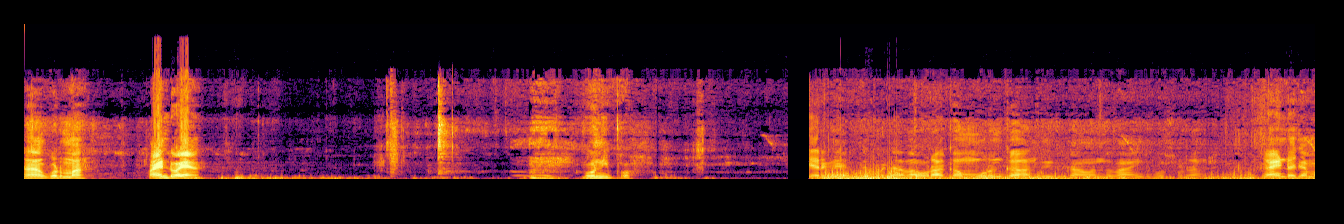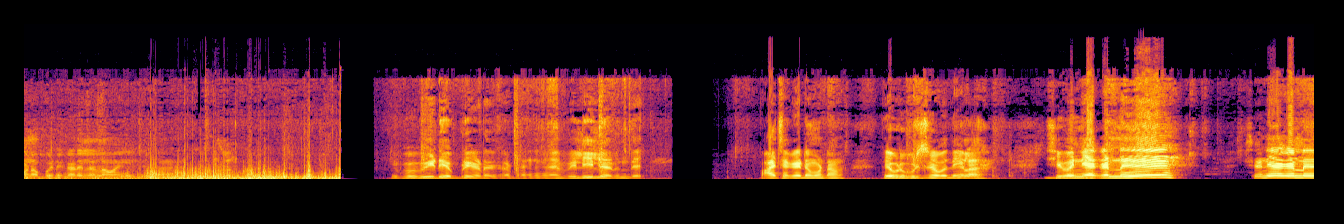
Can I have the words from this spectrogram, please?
ஆ கொடுமா வாங்கிட்டு வாயேன் போ நீ போயிட்டு அதான் ஒரு அக்கா முருங்கா வந்து இருக்கா வந்து வாங்கிட்டு போக சொல்கிறாங்க வாங்கிட்டு வச்சாமல் நான் போயிட்டு கடையில் எல்லாம் வாங்கி வச்சுருக்கேன். இப்போ வீடு எப்படி கிடக்க காட்டுறாங்க வெளியில இருந்து. வாட்சை கட்ட மாட்டான். எப்படி பிடிச்சிருக்க பார்த்தீங்களா? சிவன்யா கண்ணு. சிவன்யா கண்ணு.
